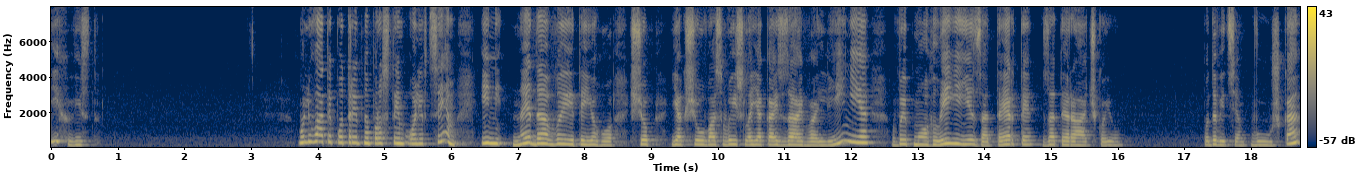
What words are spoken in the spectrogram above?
і хвіст. Малювати потрібно простим олівцем і не давити його, щоб, якщо у вас вийшла якась зайва лінія, ви б могли її затерти затирачкою. Подивіться, вушка,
